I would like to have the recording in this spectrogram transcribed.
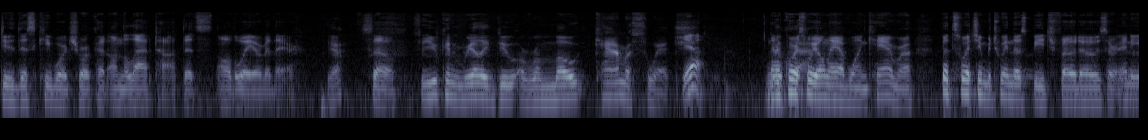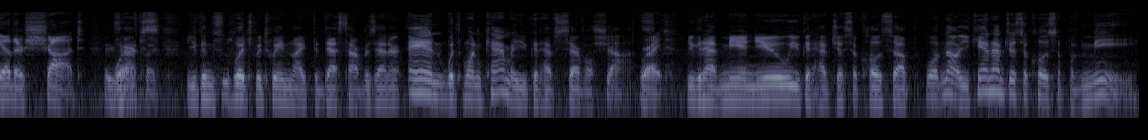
do this keyboard shortcut on the laptop that's all the way over there. Yeah. So So you can really do a remote camera switch. Yeah. Now, of course, we only have one camera, but switching between those beach photos or any other shot Exactly. works. You can switch between like the desktop presenter and with one camera you could have several shots. Right. You could have me and you, you could have just a close up. Well, no, you can't have just a close up of me.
